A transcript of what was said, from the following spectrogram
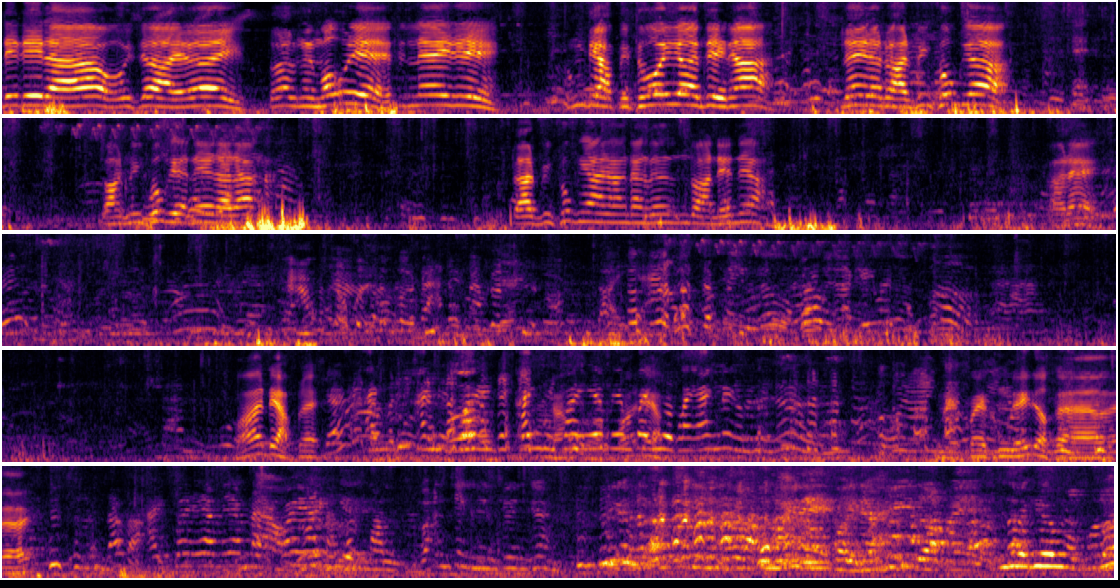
Đi đi nào, ôi trời ơi, tôi là người mẫu đi, đây đi. Không đẹp thì thôi giờ gì nữa Đây là đoàn Vĩnh Phúc nhá. Đoàn Vĩnh Phúc hiện nay là đang đoàn Vĩnh Phúc nha, đang đang đoàn đến nha. Ở đây. Đẹp đây. anh anh quay anh thì quay em em quay ngược lại anh đấy còn gì nữa. Mày quay không lấy được à, đấy. anh quay em em lại quay anh. Thì người kêu là mới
